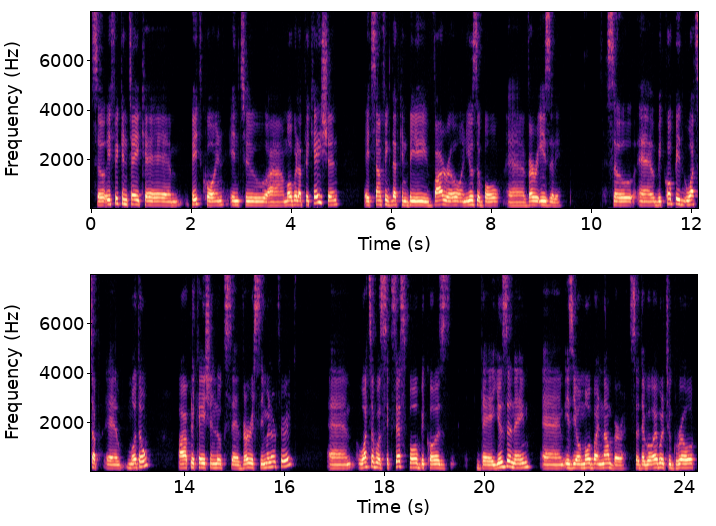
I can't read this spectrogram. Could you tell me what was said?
So if you can take um, Bitcoin into a mobile application, it's something that can be viral and usable uh, very easily. So uh, we copied WhatsApp uh, model. Our application looks uh, very similar to it. Um, WhatsApp was successful because the username um, is your mobile number, so they were able to grow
